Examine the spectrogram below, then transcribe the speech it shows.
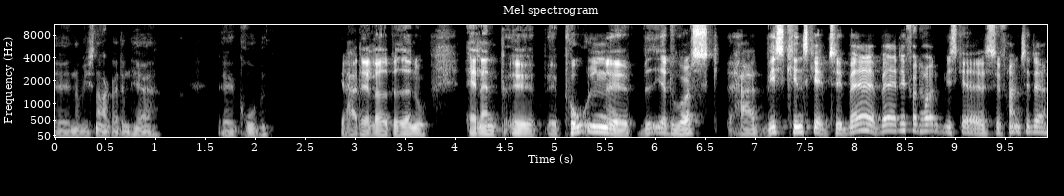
øh, når vi snakker den her øh, gruppe. Jeg har det allerede bedre nu. Allan, øh, øh Polen øh, ved jeg, du også har et vist kendskab til. Hvad, hvad er det for et hold, vi skal se frem til der?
